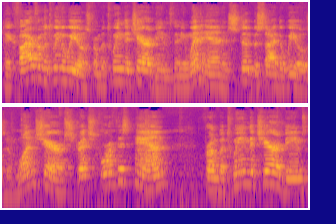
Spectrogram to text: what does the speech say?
Take fire from between the wheels, from between the cherubims. Then he went in and stood beside the wheels, and one cherub stretched forth his hand from between the cherubims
